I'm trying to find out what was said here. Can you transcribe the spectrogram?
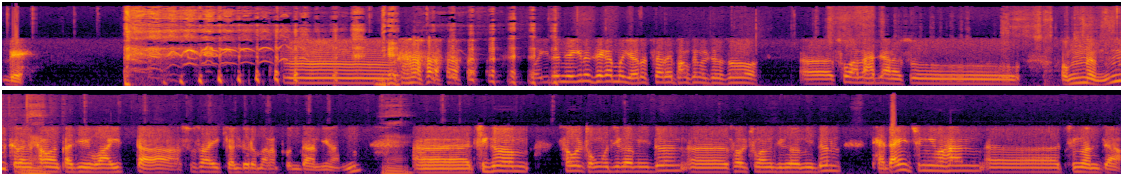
네. 음, 뭐 이런 얘기는 제가 뭐 여러 차례 방송을 들어서 어, 소환을 하지 않을 수 없는 그런 네. 상황까지 와 있다. 수사의 결도로만 본다면 네. 어, 지금 서울 동부지검이든 어, 서울중앙지검이든 대단히 중요한 어, 증언자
